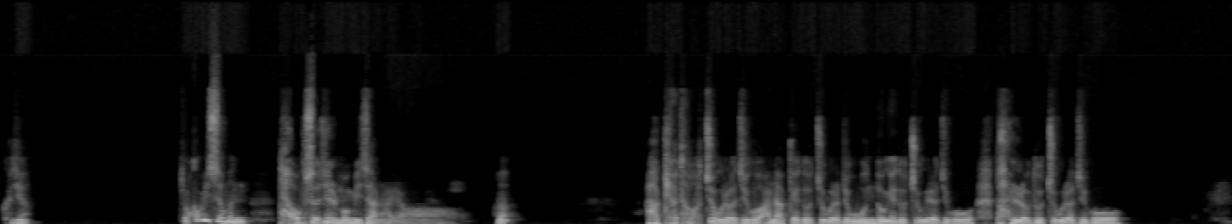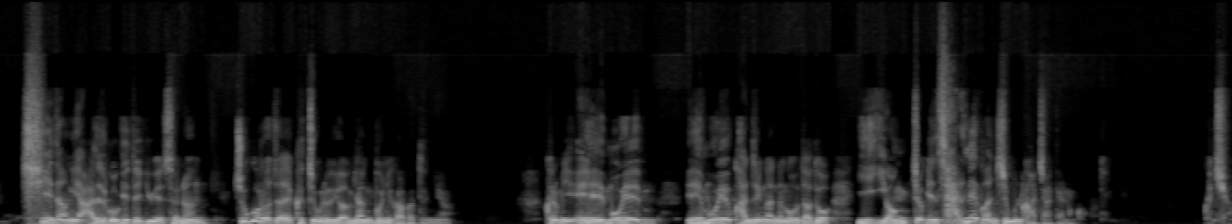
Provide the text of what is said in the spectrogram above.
그죠? 조금 있으면 다 없어질 몸이잖아요. 어? 아껴도 쭈그러지고, 안 아껴도 쭈그러지고, 운동에도 쭈그러지고, 발로도 쭈그러지고, 신앙이 알곡이 되기 위해서는 쭈그러져야 그쪽으로 영양분이 가거든요. 그럼 애모에, 애모에 관심 갖는 것보다도 이 영적인 삶에 관심을 가져야 되는 거거든요. 그죠?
